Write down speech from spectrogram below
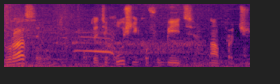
дурасы, вот, вот этих лучников убейте напрочь.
